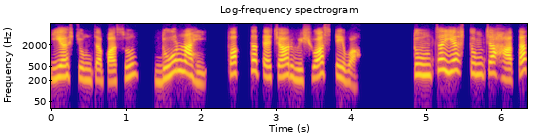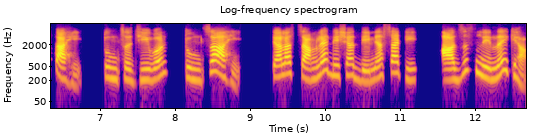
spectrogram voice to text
यश तुमच्यापासून दूर नाही. फक्त त्याच्यावर विश्वास ठेवा. तुमचं यश तुमच्या हातात आहे. तुमचं जीवन तुमचं आहे. त्याला चांगल्या दिशा देण्यासाठी आजच निर्णय घ्या.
